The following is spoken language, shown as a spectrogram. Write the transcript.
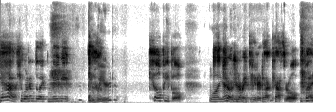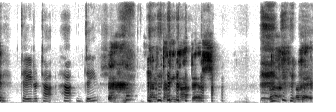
Yeah, if you want him to like maybe be weird. kill people. Well, yeah. Choking on my tater tot casserole. It's fine. tater tot hot dish. It's not a fucking hot dish. Ugh, okay.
